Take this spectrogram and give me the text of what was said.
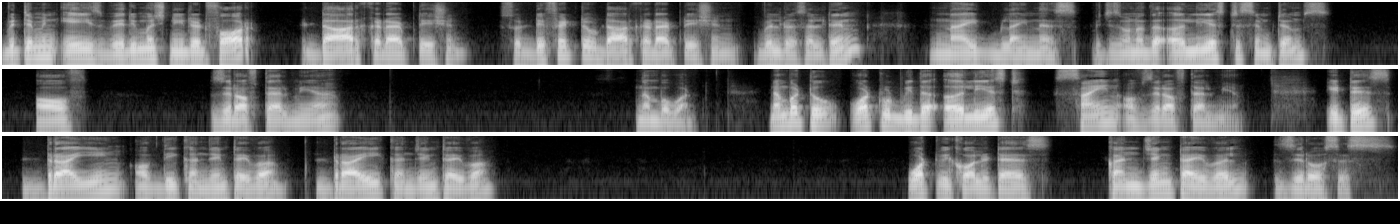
vitamin A is very much needed for dark adaptation. So, defective dark adaptation will result in night blindness which is one of the earliest symptoms of xerophthalmia number 1. Number 2, what would be the earliest sign of xerophthalmia? It is drying of the conjunctiva, dry conjunctiva, what we call it as conjunctival xerosis.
